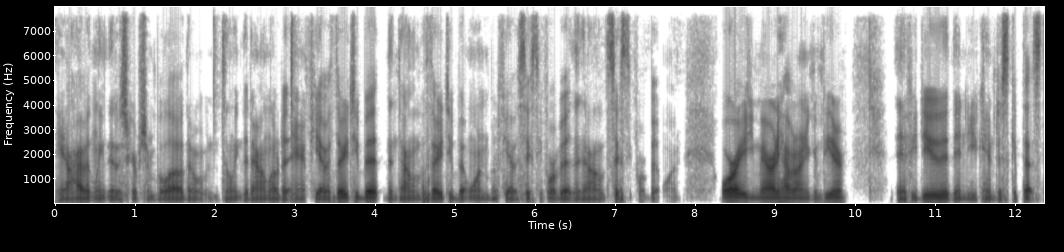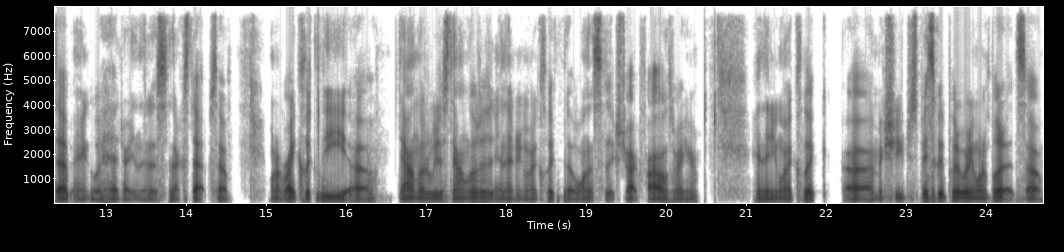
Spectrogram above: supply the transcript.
and I'll have it linked in the description below to link to download. And if you have a 32-bit, then download the 32-bit one. But if you have a 64-bit, then download the 64-bit one. Or you may already have it on your computer. And if you do, then you can just skip that step and go ahead right into this next step. So you want to right-click the uh, download we just downloaded, and then you want to click the one that says extract files right here. And then you want to click uh, make sure you just basically put it where you want to put it. So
